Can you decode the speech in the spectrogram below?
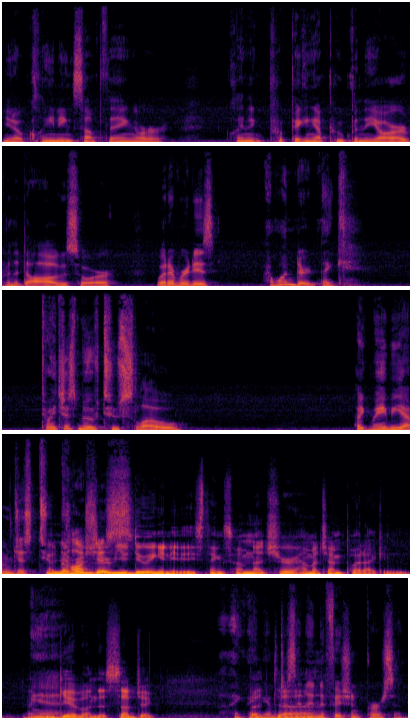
you know, cleaning something, or cleaning, p- picking up poop in the yard from the dogs, or whatever it is. I wondered, like, do I just move too slow? Like maybe I'm just too I've never cautious. observed you doing any of these things, so I'm not sure how much input I can I Yeah. can give on this subject. I think maybe but, I'm just an uh, inefficient person.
